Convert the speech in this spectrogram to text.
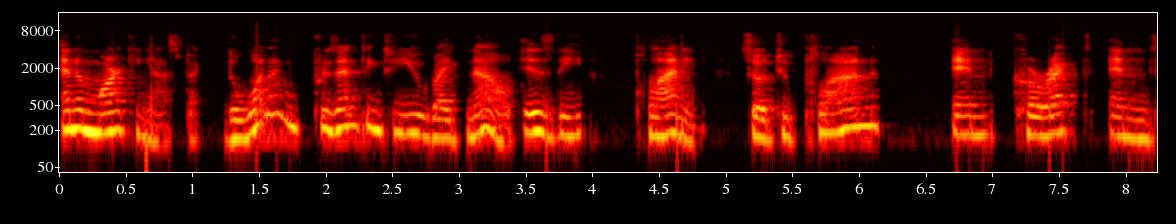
and a marking aspect. The one I'm presenting to you right now is the planning. So to plan and correct and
